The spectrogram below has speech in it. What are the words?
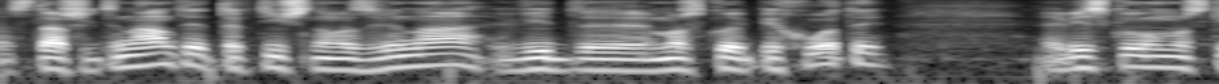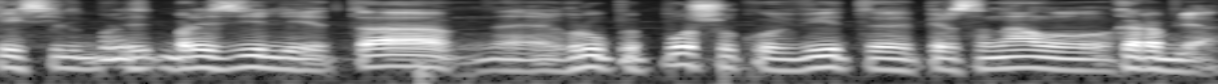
е, старші лейтенанти тактичного звіна від е, морської піхоти е, військово-морських Бра- Бразилії та е, групи пошуку від е, персоналу корабля.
